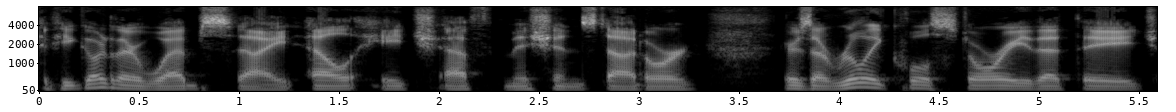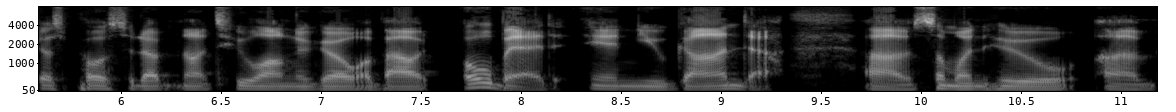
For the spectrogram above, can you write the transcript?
If you go to their website, lhfmissions.org, there's a really cool story that they just posted up not too long ago about Obed in Uganda, uh, someone who um,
